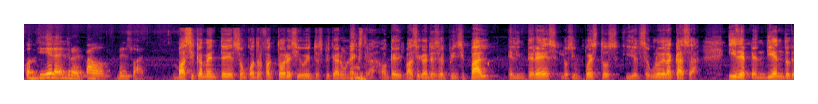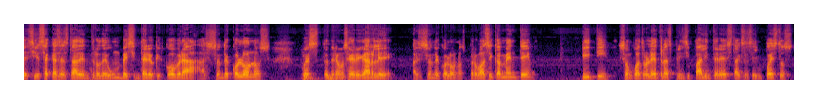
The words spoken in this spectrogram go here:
considera dentro del pago mensual? Básicamente son cuatro factores y voy a explicar un extra. Ok, básicamente es el principal, el interés, los impuestos y el seguro de la casa. Y dependiendo de si esa casa está dentro de un vecindario que cobra asesión de colonos, pues tendremos que agregarle asesión de colonos. Pero básicamente, PITI son cuatro letras, principal, interés, taxes e impuestos,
